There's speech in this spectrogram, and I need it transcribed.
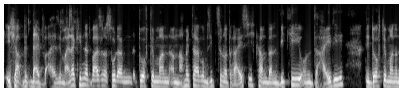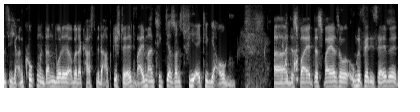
ich habe, also in meiner Kindheit war es so, dann durfte man am Nachmittag um 17.30 Uhr kam dann Vicky und Heidi. Die durfte man dann sich angucken und dann wurde aber der Kasten wieder abgestellt, weil man kriegt ja sonst viereckige Augen. Äh, das, war, das war ja so ungefähr dieselbe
